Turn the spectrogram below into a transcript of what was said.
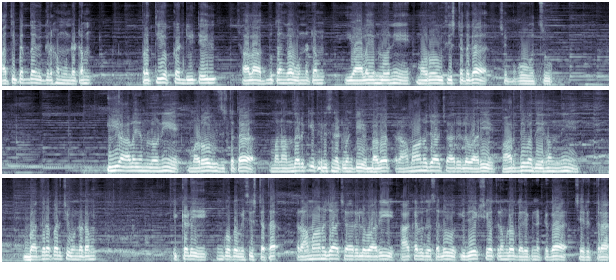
అతిపెద్ద విగ్రహం ఉండటం. ప్రతి ఒక్క డీటెయిల్ చాలా అద్భుతంగా ఉండటం ఈ ఆలయంలోని మరో విశిష్టతగా చెప్పుకోవచ్చు. ఈ ఆలయంలోని మరో విశిష్టత మనందరికీ తెలిసినటువంటి భగవత్ రామానుజాచార్యుల వారి పార్థివ దేహాన్ని భద్రపరిచి ఉండటం. ఇక్కడి ఇంకొక విశిష్టత రామానుజాచార్యుల వారి ఆఖరి దశలు ఇదే క్షేత్రంలో గడిపినట్టుగా చరిత్ర.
